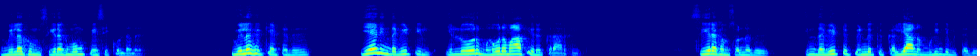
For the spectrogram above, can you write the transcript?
மிளகும் சீரகமும் பேசிக்கொண்டன மிளகு கேட்டது ஏன் இந்த வீட்டில் எல்லோரும் மௌனமாக இருக்கிறார்கள்? சீரகம் சொன்னது இந்த வீட்டு பெண்ணுக்கு கல்யாணம் முடிந்து விட்டது.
